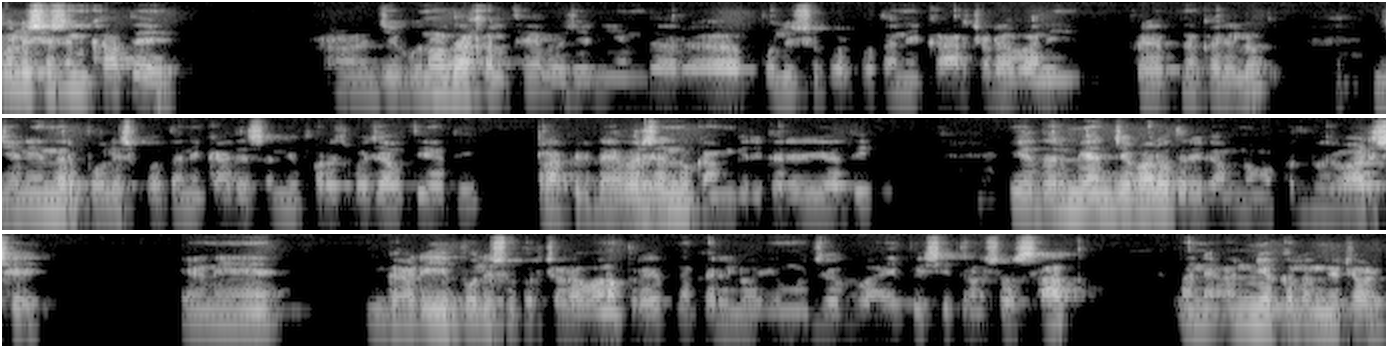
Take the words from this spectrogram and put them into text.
પોલીસ સ્ટેશન ખાતે જે ગુનો દાખલ થયેલો, જેની અંદર પોલીસ ઉપર પોતાની કાર ચડાવવાની પ્રયત્ન કરેલો, જેની અંદર પોલીસ પોતાની કાયદેસરની ફરજ બજાવતી હતી, ટ્રાફિક ડાયવર્ઝનનું કામગીરી કરી રહી હતી. એ દરમિયાન જે વાલોતરી ગામનો મફત ભરવાડ છે, એણે ગાડી પોલીસ ઉપર ચડાવવાનો પ્રયત્ન કરેલો. એ મુજબ આઈપીસી ત્રણસો સાત અને અન્ય કલમ હેઠળ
